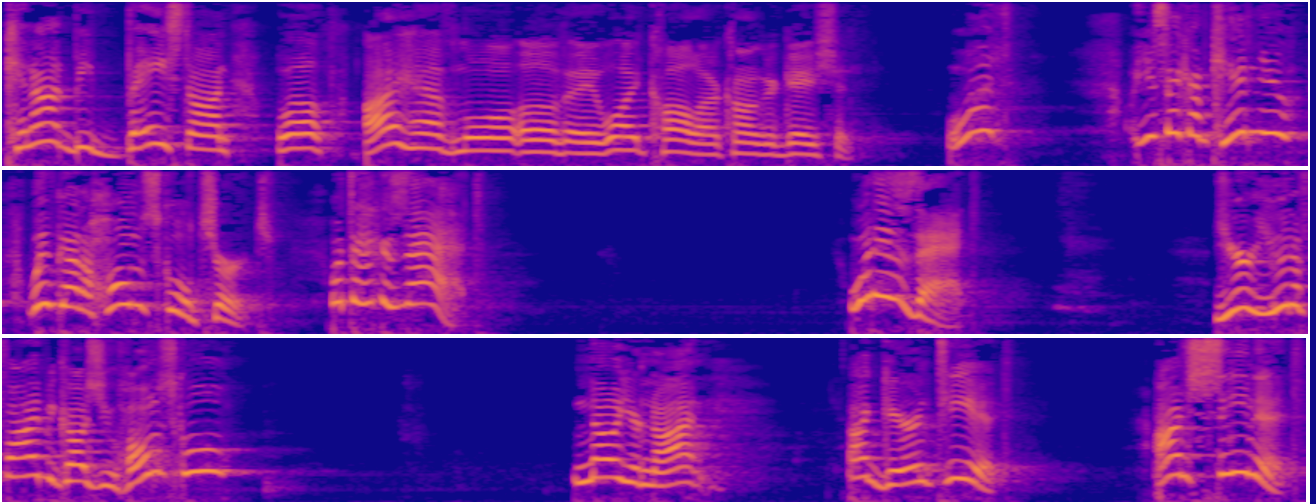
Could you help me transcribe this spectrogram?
cannot be based on, well, I have more of a white collar congregation. What? You think I'm kidding you? We've got a homeschool church. What the heck is that? What is that? You're unified because you homeschool? No, you're not. I guarantee it. I've seen it.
